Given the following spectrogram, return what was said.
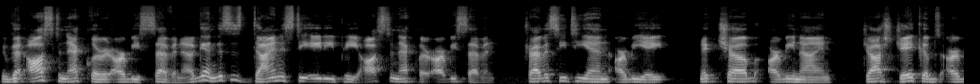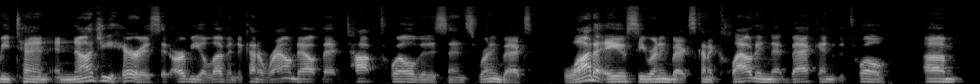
We've got Austin Ekeler at RB7. Now, again, this is Dynasty ADP. Austin Ekeler, RB7. Travis Etienne, RB8. Nick Chubb, RB9. Josh Jacobs, RB10. And Najee Harris at RB11 to kind of round out that top 12, in a sense, running backs. A lot of AFC running backs kind of clouding that back end of the 12 um,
